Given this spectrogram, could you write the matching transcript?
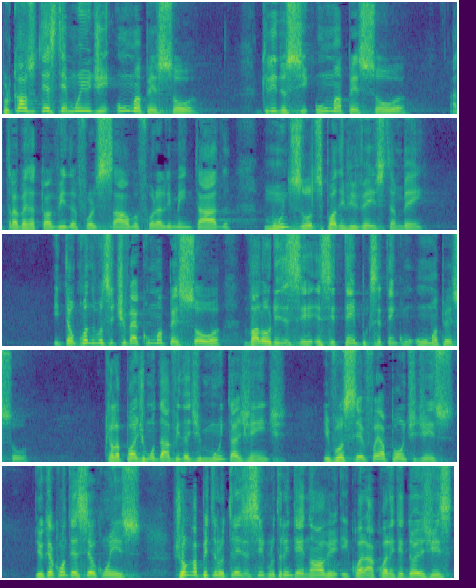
Por causa do testemunho de uma pessoa. Querido, se uma pessoa, através da tua vida, for salva, for alimentada, muitos outros podem viver isso também. Então, quando você estiver com uma pessoa, valorize esse, esse tempo que você tem com uma pessoa. Porque ela pode mudar a vida de muita gente. E você foi a ponte disso. E o que aconteceu com isso? João capítulo 3, versículo 39 a 42 diz:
